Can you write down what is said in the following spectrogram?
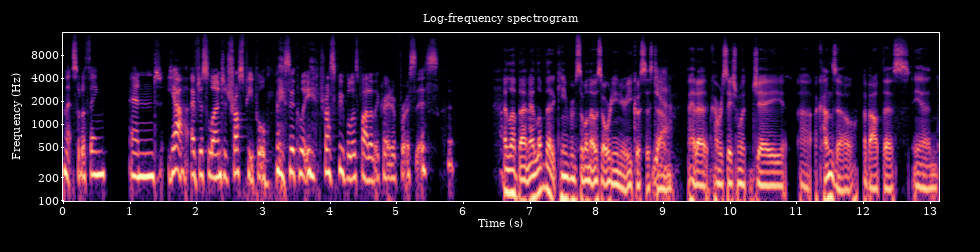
that sort of thing. And yeah, I've just learned to trust people, basically, trust people as part of the creative process. I love that. And I love that it came from someone that was already in your ecosystem. Yeah. I had a conversation with Jay uh, Acunzo about this, and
